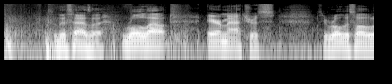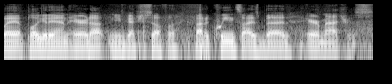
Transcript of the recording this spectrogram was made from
So this has a roll out air mattress. So you roll this all the way up, plug it in, air it up, and you've got yourself a, about a queen size bed air mattress.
